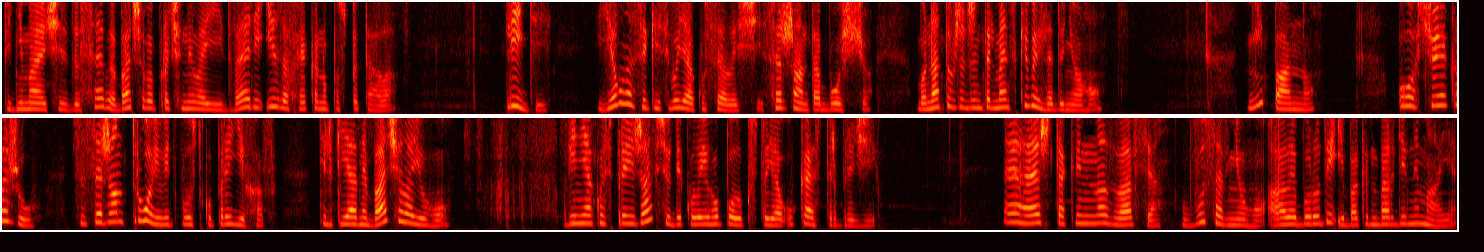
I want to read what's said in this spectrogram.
Піднімаючись до себе, бачива прочинила їй двері і захекано поспитала. Ліді, є у нас якийсь вояк у селищі, сержант або що, бо надто вже джентльменський вигляд у нього. Ні, панно. О, що я кажу? Це сержант Трой відпустку приїхав. Тільки я не бачила його. Він якось приїжджав сюди, коли його полк стояв у Кестербриджі. Еге ж, так він назвався. Вуса в нього, але бороди і бакенбардів немає.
